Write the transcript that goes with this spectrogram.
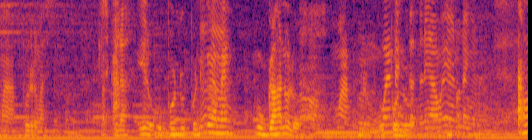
Mabur Mas. Ki sebelah. Iya ubun-ubun iki emang munggah anu lho. Oh, mabur. Ubun. Awake enteng. Teng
